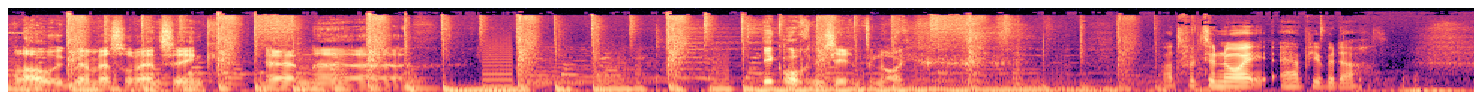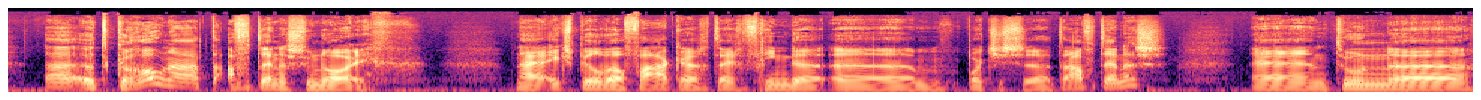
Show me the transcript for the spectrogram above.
Hallo, ik ben Wessel Wensink en uh, ik organiseer een toernooi. Wat voor toernooi heb je bedacht? Uh, het corona tafeltennis toernooi. Nou ja, ik speel wel vaker tegen vrienden uh, potjes uh, tafeltennis. En toen uh,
